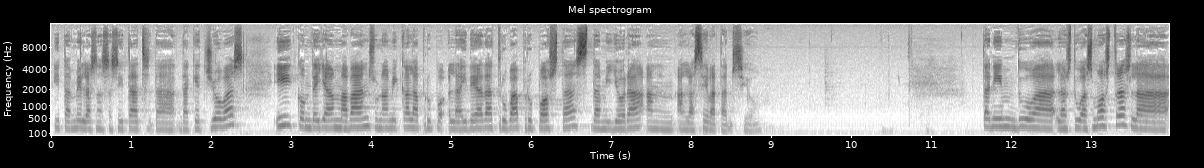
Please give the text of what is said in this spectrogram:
i també les necessitats d'aquests joves i, com dèiem abans, una mica la, la idea de trobar propostes de millora en, en la seva atenció. Tenim dues, les dues mostres, la,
